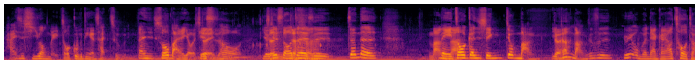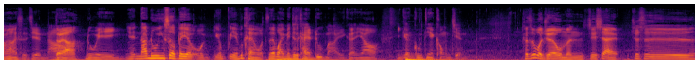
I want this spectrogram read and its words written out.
还是希望每周固定的产出，嗯、但是说白了，有些时候有些时候真的是真的。每周更新就忙，也不是忙，就是因为我们两个人要凑同样的时间，然后对啊，录音，因为那录音设备我也也不可能，我直在外面就是开始录嘛，一个人要一个固定的空间。可是我觉得我们接下来就是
